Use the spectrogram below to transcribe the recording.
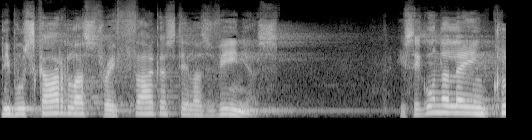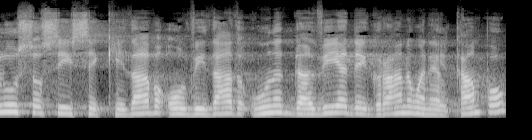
ni buscar las rezagas de las viñas y según la ley, incluso si se quedaba olvidada una gavilla de grano en el campo,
